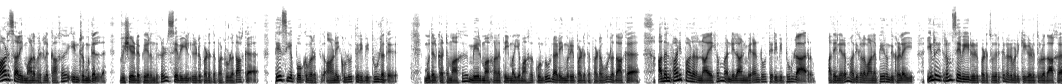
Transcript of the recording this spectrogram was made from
பாடசாலை மாணவர்களுக்காக இன்று முதல் விசேட பேருந்துகள் சேவையில் ஈடுபடுத்தப்பட்டுள்ளதாக தேசிய போக்குவரத்து ஆணைக்குழு தெரிவித்துள்ளது. முதல் கட்டமாக மேல் மாகாணத்தை மையமாக கொண்டு நடைமுறைப்படுத்தப்பட உள்ளதாக அதன் பணிப்பாளர் நாயகம் நிலான் மிரண்டோ தெரிவித்துள்ளார். அதே நேரம் அதிகளவான பேருந்துகளை இன்றைய தினம் சேவையில் ஈடுபடுத்துவதற்கு நடவடிக்கை எடுத்துள்ளதாக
